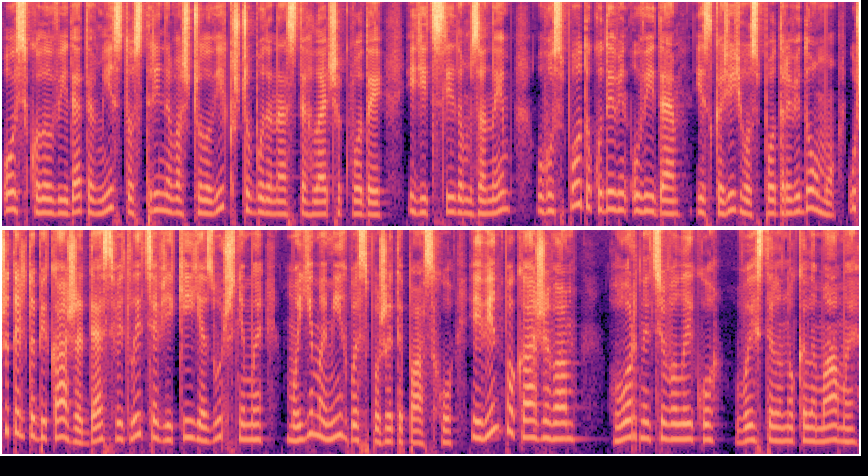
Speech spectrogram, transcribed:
Ось, коли увійдете в місто, стріне ваш чоловік, що буде нести глечик води. Ідіть слідом за ним у господу, куди він увійде, і скажіть господареві дому. Учитель тобі каже, де світлиця, в якій я з учнями моїми міг би спожити Пасху. І він покаже вам горницю велику, вистелену килимами,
